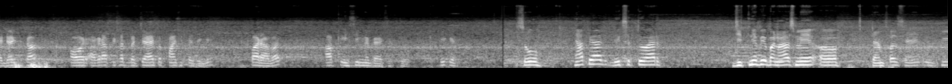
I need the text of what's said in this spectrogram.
एडल्ट का और अगर आपके साथ बच्चा है तो पाँच रुपये देंगे पर आवर आप एसी में बैठ सकते हो ठीक है? सो so, यहाँ पे यार देख सकते हो यार जितने भी बनारस में टेम्पल्स हैं उनकी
